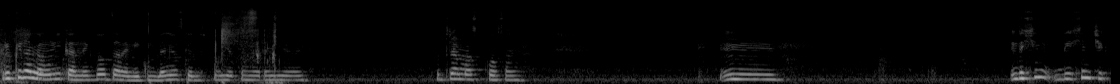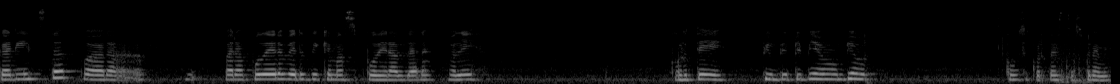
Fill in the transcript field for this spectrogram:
Creo que era la única anécdota de mi cumpleaños que les podía tener el día de hoy. Otra más cosa. Mmm Dejen, dejen checar Insta para, para poder ver de qué más poder hablar, ¿vale? Corte. Pium, pium, pium, pium. ¿Cómo se corta esto? Espérame.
